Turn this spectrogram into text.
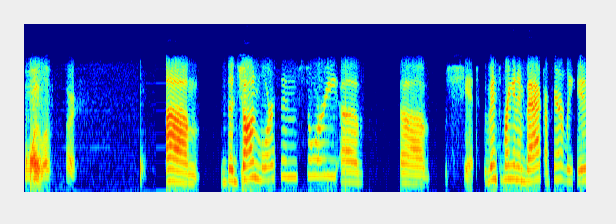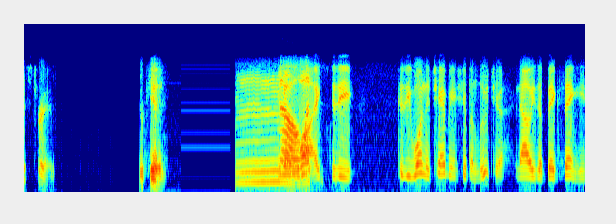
Well, of course. Um, the John Morrison story of, uh, shit, Vince bringing him back apparently is true. You're kidding. Mm, You no, know why? Because he, cause he won the championship in Lucha. Now he's a big thing. He's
